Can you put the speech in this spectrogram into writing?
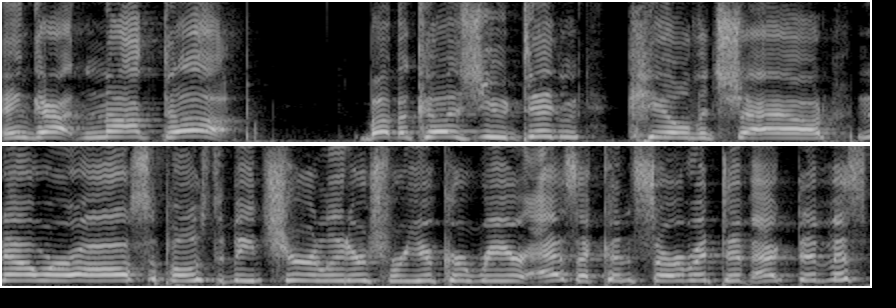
and got knocked up. But because you didn't kill the child, now we're all supposed to be cheerleaders for your career as a conservative activist?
